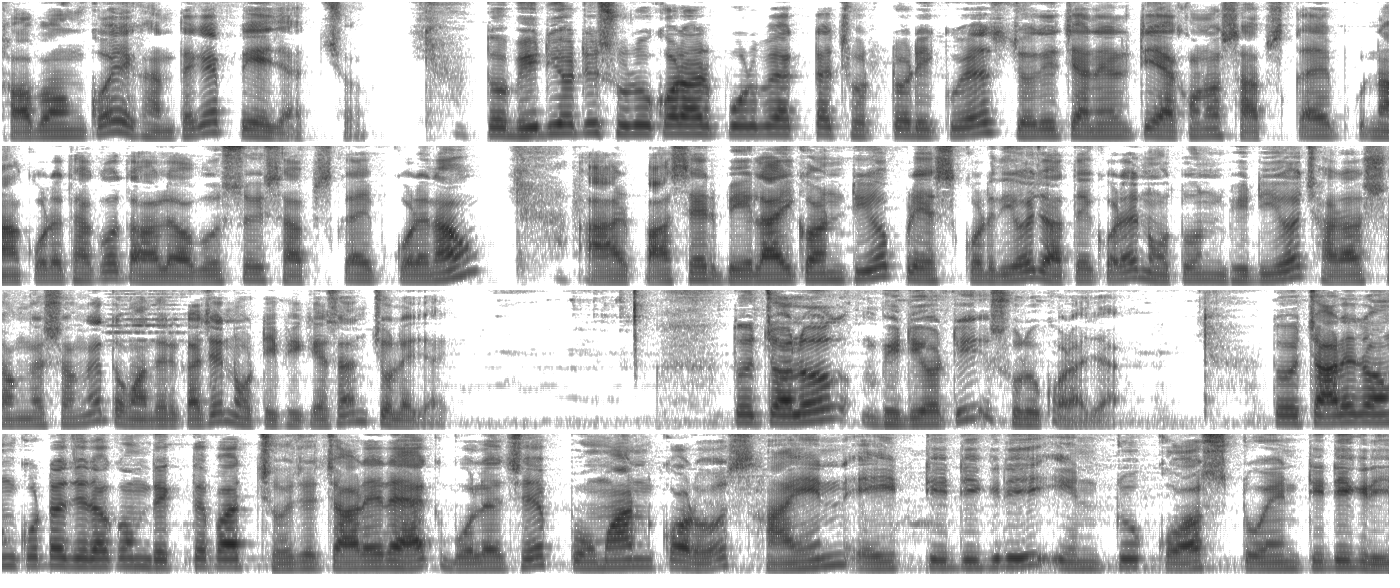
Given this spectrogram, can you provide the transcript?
সব অঙ্ক এখান থেকে পেয়ে যাচ্ছ। তো ভিডিওটি শুরু করার পূর্বে একটা ছোট্ট রিকোয়েস্ট যদি চ্যানেলটি এখনও সাবস্ক্রাইব না করে থাকো, তাহলে অবশ্যই সাবস্ক্রাইব করে নাও। আর পাশের বেল আইকনটিও প্রেস করে দিও, যাতে করে নতুন ভিডিও ছাড়ার সঙ্গে সঙ্গে তোমাদের কাছে নোটিফিকেশান চলে যায়। তো চলো ভিডিওটি শুরু করা যাক। তো চারের অঙ্কটা যেরকম দেখতে পাচ্ছ, যে চারের এক বলেছে, প্রমাণ করো sine eighty degree into cos twenty degree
